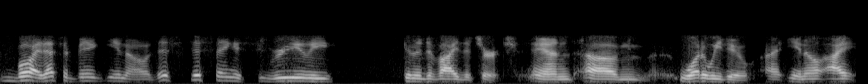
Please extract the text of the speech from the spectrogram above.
Boy, that's a big. You know, this this thing is really going to divide the church. And um what do we do? I, you know, I.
